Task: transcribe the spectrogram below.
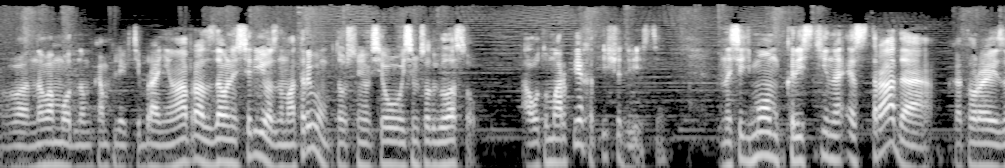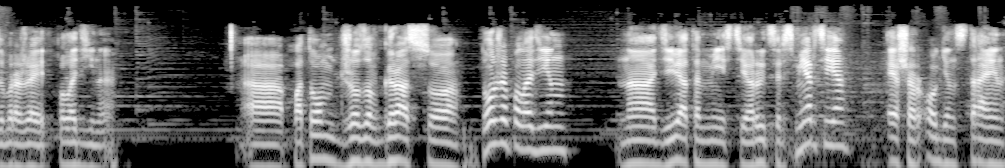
в новомодном комплекте брони. Она, правда, с довольно серьезным отрывом, потому что у нее всего 800 голосов. А вот у Морпеха 1200. На седьмом Кристина Эстрада, которая изображает паладина. А потом Джозеф Грассо, тоже паладин. На девятом месте Рыцарь Смерти, Эшер Огенстайн.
